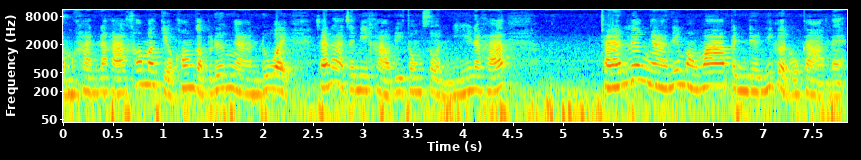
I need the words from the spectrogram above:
สำคัญนะคะ เข้ามาเกี่ยวข้องกับเรื่องงานด้วยฉะนั้นอาจจะมีข่าวดีตรงส่วนนี้นะคะ ฉะนั้นเรื่องงานนี่มองว่าเป็นเดือนที่เกิดโอกาสแหละ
